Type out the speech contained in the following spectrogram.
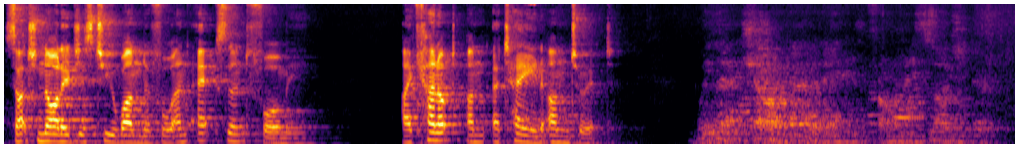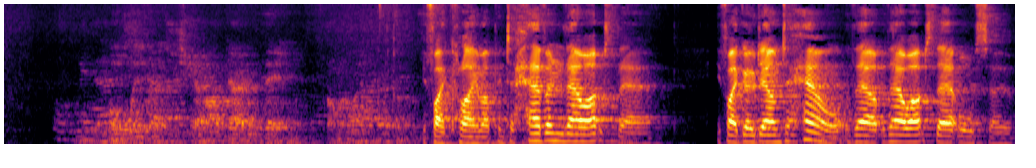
Such knowledge is too wonderful and excellent for me. I cannot un- attain unto it. Whither shall I go then from thy spirit? Or whither shall I go then from thy If I climb up into heaven, thou art there. If I go down to hell, thou, thou art there also.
